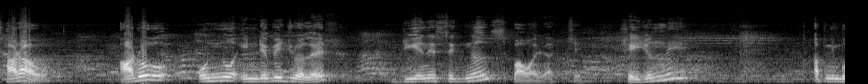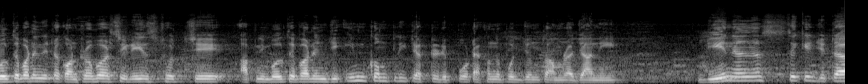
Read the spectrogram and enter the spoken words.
ছাড়াও আরও অন্য ইন্ডিভিজুয়ালের ডিএনএ সিগন্যালস পাওয়া যাচ্ছে। সেই জন্যে আপনি বলতে পারেন এটা কন্ট্রোভার্সি রেজড হচ্ছে, আপনি বলতে পারেন যে ইনকমপ্লিট একটা রিপোর্ট এখনও পর্যন্ত আমরা জানি। ডিএনএস থেকে যেটা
